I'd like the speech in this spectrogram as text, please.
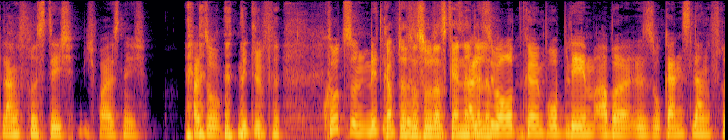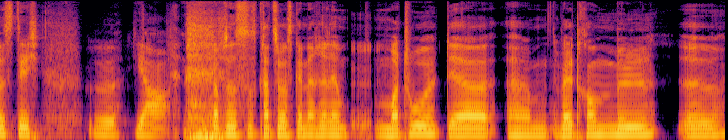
Langfristig, ich weiß nicht. Also mittel, kurz und mittelfristig glaub, das ist so das generelle- alles überhaupt kein Problem, aber äh, so ganz langfristig, äh, ja. Ich glaube, das ist gerade so das generelle Motto der ähm, Weltraummüll-Strategie. Äh,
